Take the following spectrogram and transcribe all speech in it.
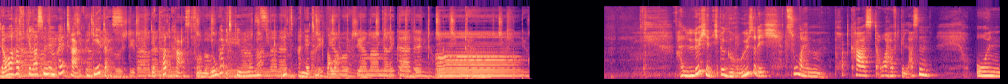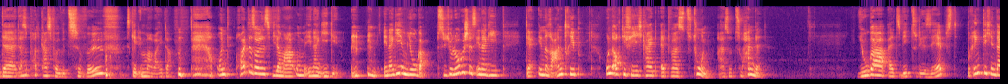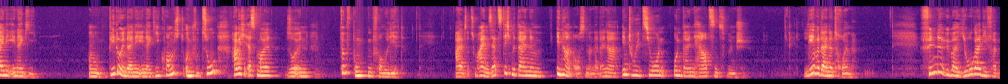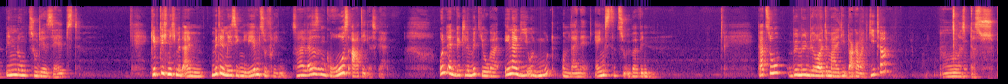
Dauerhaft gelassen im Alltag, wie geht das? Der Podcast von Yoga Experience mit Annette Bauer. Hallöchen, ich begrüße dich zu meinem Podcast Dauerhaft gelassen. Und äh, das ist Podcast Folge 12. Es geht immer weiter. Und heute soll es wieder mal um Energie gehen. Energie im Yoga, psychologisches Energie, der innere Antrieb und auch die Fähigkeit, etwas zu tun, also zu handeln. Yoga als Weg zu dir selbst bringt dich in deine Energie. Und wie du in deine Energie kommst und wozu, habe ich erstmal so in fünf Punkten formuliert. Also zum einen, setz dich mit deinem Innern auseinander, deiner Intuition und deinen Herzenswünschen. Lebe deine Träume. Finde über Yoga die Verbindung zu dir selbst. Gib dich nicht mit einem mittelmäßigen Leben zufrieden, sondern lass es ein großartiges werden. Und entwickle mit Yoga Energie und Mut, um deine Ängste zu überwinden. Dazu bemühen wir heute mal die Bhagavad Gita, das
